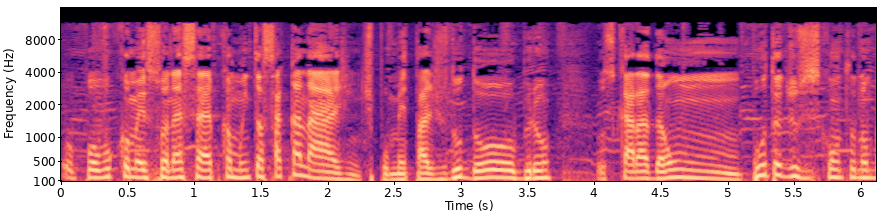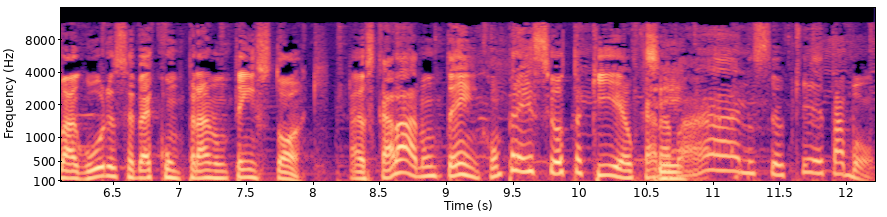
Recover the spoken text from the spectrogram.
O povo começou nessa época muita sacanagem. Tipo, metade do dobro. Os caras dão um puta de desconto no bagulho. Você vai comprar, não tem estoque. Aí os caras, ah, não tem. Comprei esse outro aqui. Aí o cara, Sim. ah, não sei o que, tá bom.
